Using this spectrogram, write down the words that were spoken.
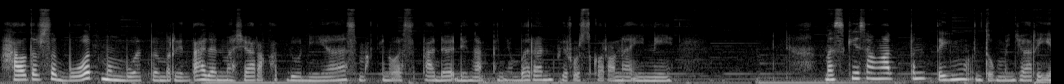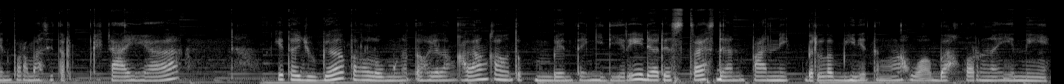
Hal tersebut membuat pemerintah dan masyarakat dunia semakin waspada dengan penyebaran virus corona ini. Meski sangat penting untuk mencari informasi terpercaya, kita juga perlu mengetahui langkah-langkah untuk membentengi diri dari stres dan panik berlebih di tengah wabah corona ini.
